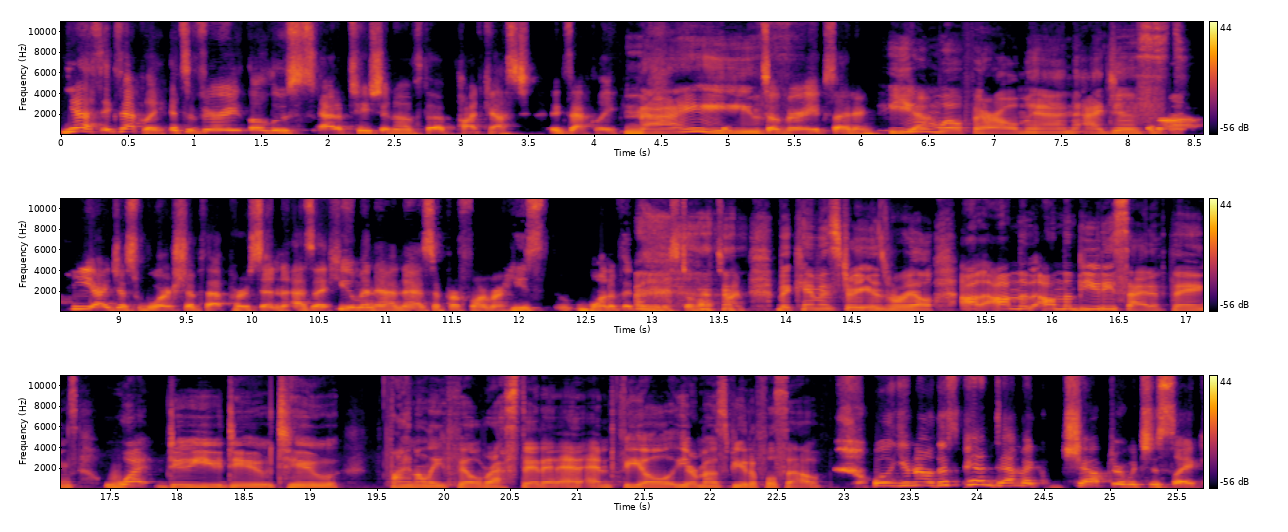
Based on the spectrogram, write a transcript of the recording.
Yes, exactly. It's a very uh, loose adaptation of the podcast. Exactly. Nice. So very exciting. you yeah. and Will Ferrell, man. I just. Uh, he, I just worship that person as a human and as a performer. He's one of the greatest of all time. the chemistry is real. On- On the on the beauty side of things, what do you do to finally feel rested and, and feel your most beautiful self? Well, you know, this pandemic chapter, which is like,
